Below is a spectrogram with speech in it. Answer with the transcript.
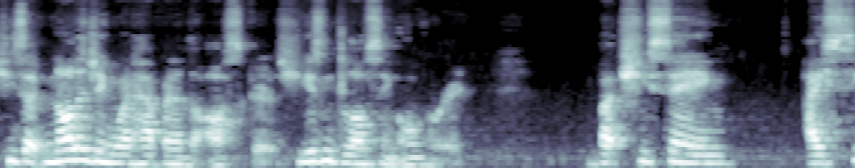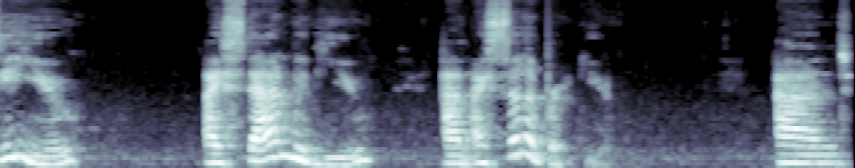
she's acknowledging what happened at the Oscars. She isn't glossing over it. But she's saying, I see you, I stand with you, and I celebrate you. And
